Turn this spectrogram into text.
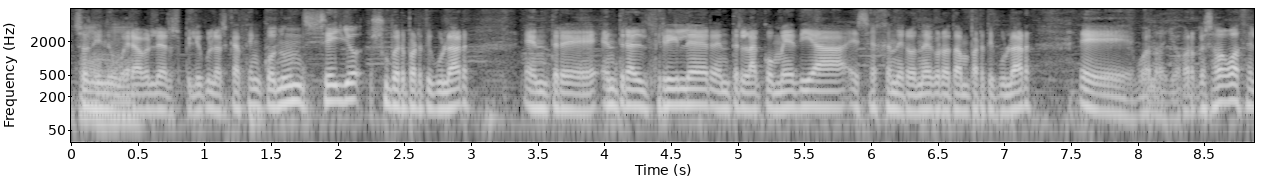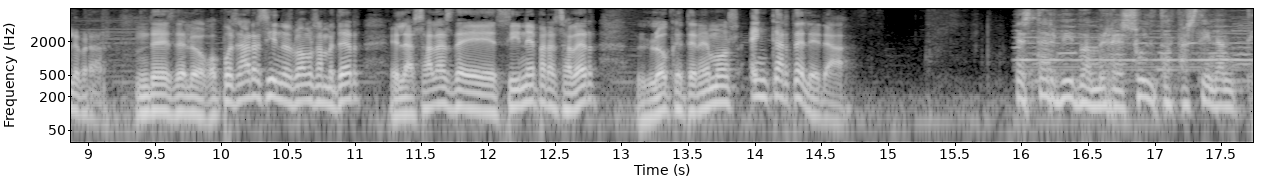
son innumerables las películas que hacen con un sello súper particular entre, entre el thriller, entre la comedia, ese género negro tan particular. Eh, bueno, yo creo que es algo a celebrar. Desde luego. Pues ahora sí nos vamos a meter en las salas de cine para saber lo que tenemos en cartelera. Estar viva me resulta fascinante.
